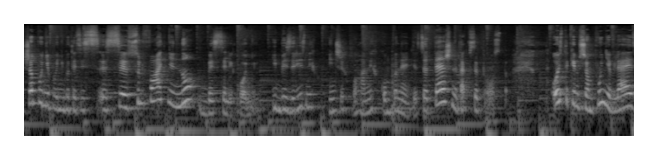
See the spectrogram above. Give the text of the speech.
Шампуні повинні бути сульфатні, але без силіконів і без різних інших поганих компонентів. Це теж не так все просто. Ось таким шампунь є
